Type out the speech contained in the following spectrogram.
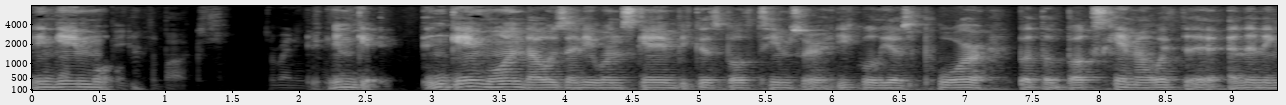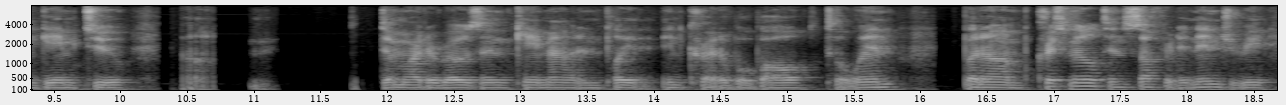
In game one- the Bucks. The reigning In ga- in game one, that was anyone's game because both teams were equally as poor, but the Bucks came out with it. And then in game two, um, DeMar DeRozan came out and played incredible ball to win. But um, Khris Middleton suffered an injury,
